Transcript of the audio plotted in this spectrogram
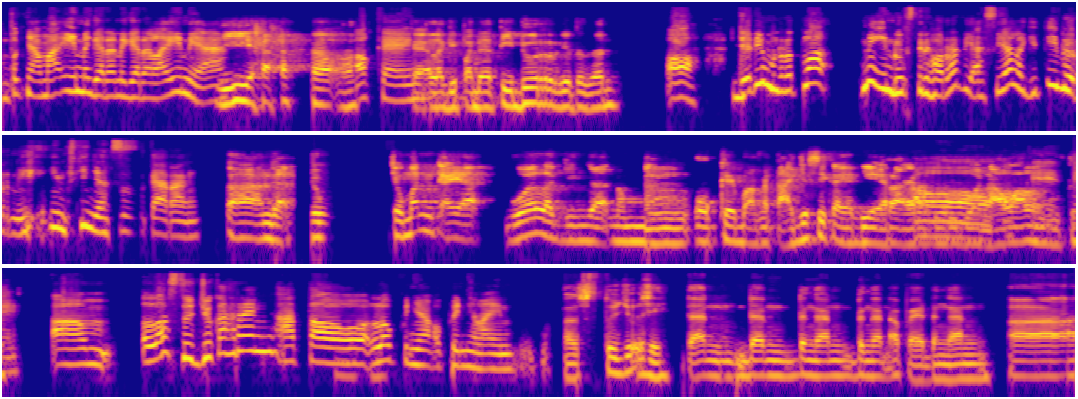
untuk nyamain negara-negara lain ya. iya Oke. kayak lagi pada tidur gitu kan Jadi menurut lo, nih industri horor di Asia lagi tidur nih intinya sekarang. Ah, enggak. Cu- Cuman kayak gue lagi nggak nemu oke banget aja sih kayak di era-era 2000-an awal oke, gitu. oke. Lo setuju kah Reng atau lo punya opini lain? Eh, Setuju sih. Dan dan dengan dengan apa ya? Dengan eh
